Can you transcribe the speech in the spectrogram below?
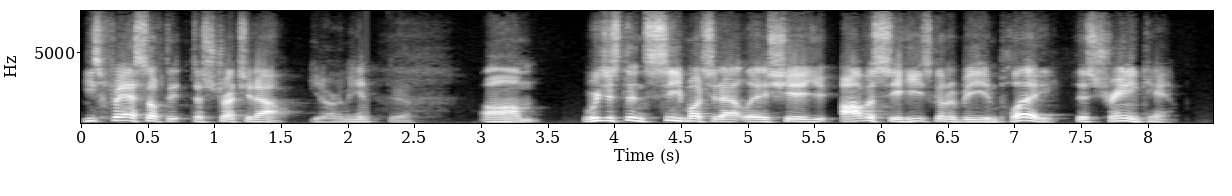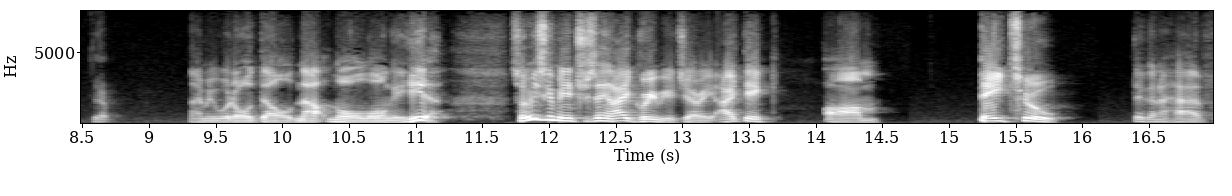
He's fast enough to, to stretch it out. You know what I mean? yeah, Um, we just didn't see much of that last year. You, obviously, he's going to be in play this training camp. yep, I mean, with Odell not no longer here, so he's going to be interesting. And I agree with you, Jerry. I think um, day two they're going to have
